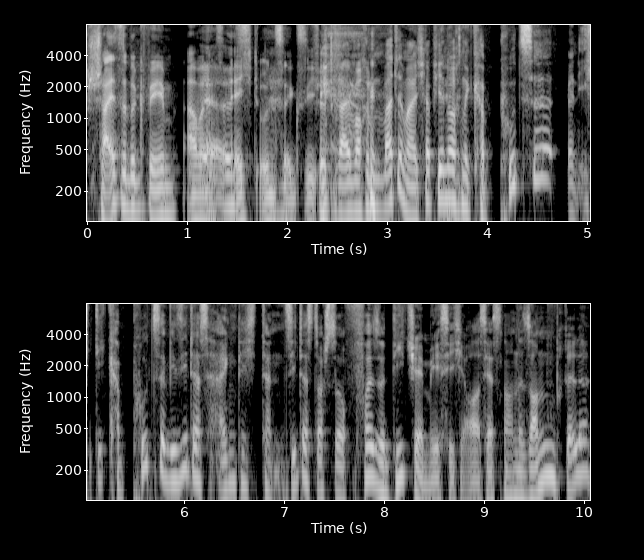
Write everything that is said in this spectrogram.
scheiße bequem, aber ja, es ist echt unsexy. Für drei Wochen. Warte mal, ich habe hier noch eine Kapuze. Wenn ich die Kapuze, wie sieht das eigentlich? Dann sieht das doch so voll so DJ-mäßig aus. Jetzt noch eine Sonnenbrille.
